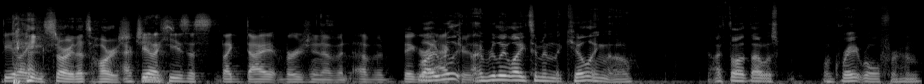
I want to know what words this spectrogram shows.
feel Dang, like sorry, that's harsh. I feel like he's a like diet version of an of a bigger well, I actor. really than- I really liked him in The Killing though. I thought that was a great role for him.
